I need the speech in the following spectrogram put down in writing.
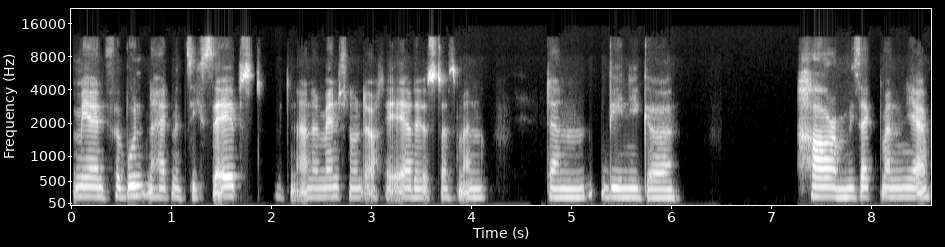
mehr in Verbundenheit mit sich selbst, mit den anderen Menschen und auch der Erde ist, dass man dann weniger Harm, wie sagt man ja,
